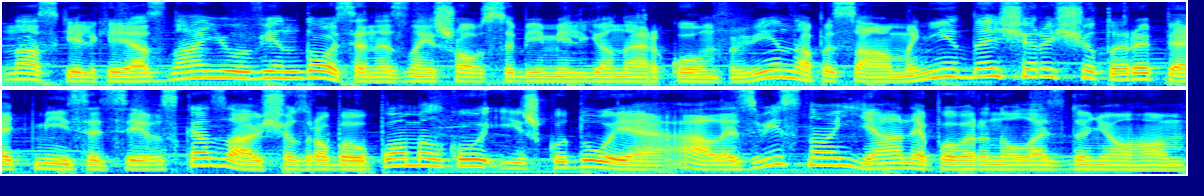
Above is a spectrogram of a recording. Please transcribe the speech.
Наскільки я знаю, він досі не знайшов собі мільйонерку. Він написав мені десь через 4-5 місяців, сказав, що зробив помилку і шкодує, але звісно, я не повернулась до нього.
